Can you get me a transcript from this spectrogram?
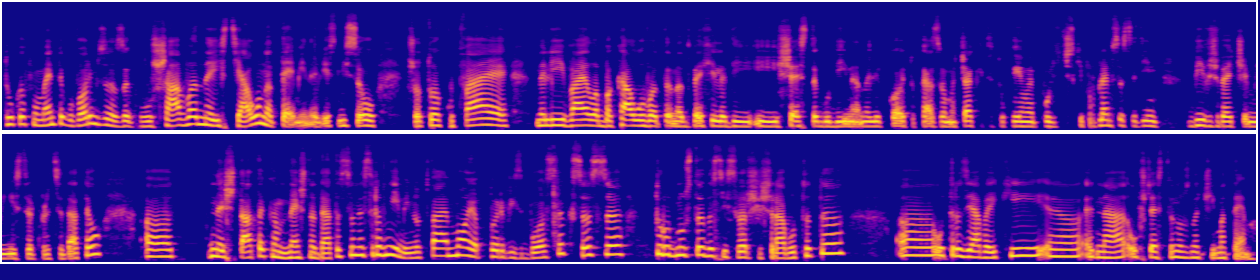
Тук в момента говорим за заглушаване изцяло на теми, нали? Смисъл, защото ако това е нали, Ивайла Бакаловата на 2006 година, нали, който казва, ма чакайте, тук имаме политически проблем с един бивш вече министър-председател, а, нещата към днешна дата са несравними. Но това е моя първи сблъсък с трудността да си свършиш работата, а, отразявайки а, една обществено значима тема.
